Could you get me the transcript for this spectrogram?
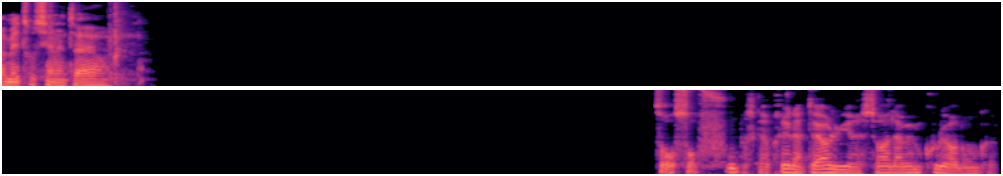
On va mettre aussi à l'intérieur. On s'en fout parce qu'après l'intérieur lui restera de la même couleur donc. euh.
